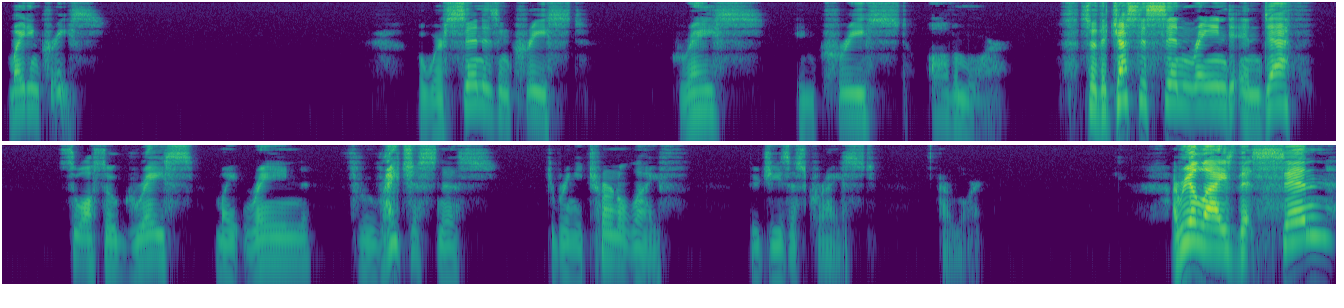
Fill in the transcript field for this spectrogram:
might increase. But where sin is increased, grace increased all the more. So that just as sin reigned in death, so also grace might reign through righteousness to bring eternal life through Jesus Christ our Lord. I realize that sin,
